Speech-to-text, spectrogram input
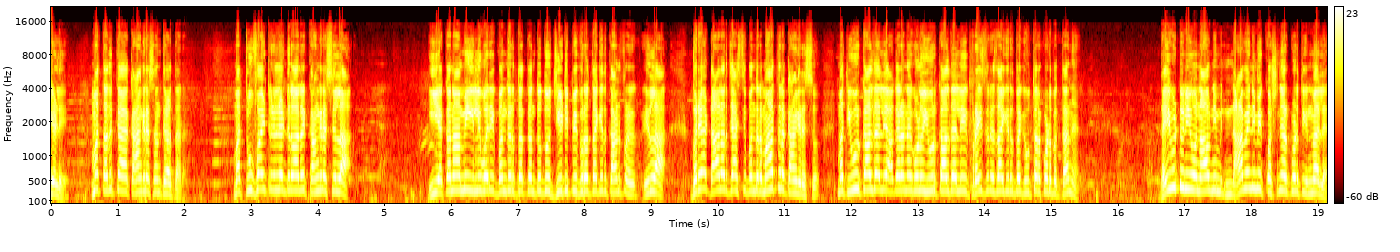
ಕೇಳಿ. ಮತ್ತು ಅದಕ್ಕೆ ಕಾಂಗ್ರೆಸ್ ಅಂತ ಹೇಳ್ತಾರೆ. ಮತ್ತು two five trillion dollar Congress ಇಲ್ಲ. ಈ ಎಕನಾಮಿ ಇಲ್ಲಿವರೆಗೆ ಬಂದಿರತಕ್ಕಂಥದ್ದು ಜಿ ಡಿ ಪಿ ಗ್ರೋತ್ ಆಗಿದ್ದು ಕಾನ್ಫ ಇಲ್ಲ. ಬರೀ ಡಾಲರ್ ಜಾಸ್ತಿ ಬಂದರೆ ಮಾತ್ರ ಕಾಂಗ್ರೆಸ್ಸು ಮತ್ತು ಇವ್ರ ಕಾಲದಲ್ಲಿ ಹಗರಣಗಳು, ಇವ್ರ ಕಾಲದಲ್ಲಿ ಪ್ರೈಸ್ ರೇಸ್ ಆಗಿರೋದ್ರ ಬಗ್ಗೆ ಉತ್ತರ ಕೊಡ್ಬೇಕು ತಾನೆ? ದಯವಿಟ್ಟು ನೀವು ನಾವು ನಿಮ್, ನಾವೇ ನಿಮಗೆ ಕ್ವಶನರ್ ಕೊಡ್ತೀವಿ ಇನ್ಮೇಲೆ.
